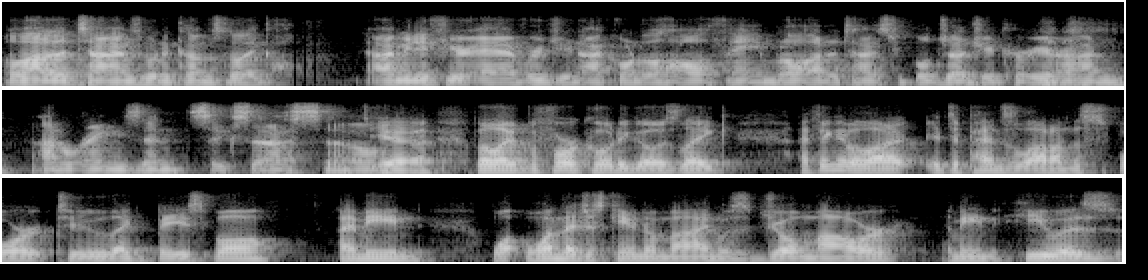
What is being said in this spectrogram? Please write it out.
a lot of the times when it comes to like, I mean, if you're average, you're not going to the Hall of Fame, but a lot of times people judge your career on on rings and success. So yeah, but like before Cody goes, like I think it a lot. It depends a lot on the sport too. Like baseball, I mean one that just came to mind was Joe Mauer. I mean, he was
